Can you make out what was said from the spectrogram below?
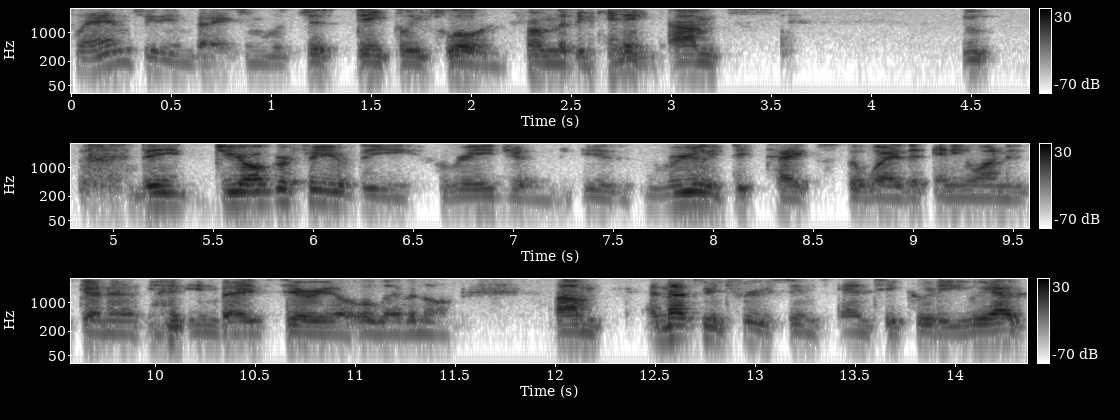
plan for the invasion was just deeply flawed from the beginning. Um, the geography of the region is really dictates the way that anyone is going to invade Syria or Lebanon, um, and that's been true since antiquity. We have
